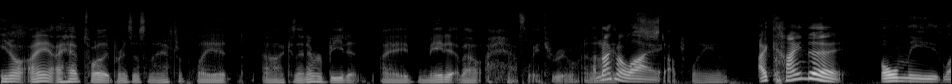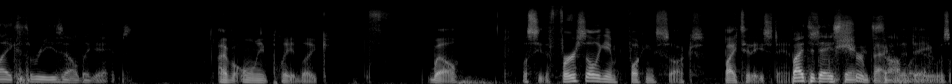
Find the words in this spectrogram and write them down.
You know, I I have Twilight Princess and I have to play it uh, because I never beat it. I made it about halfway through. And I'm then not gonna I lie. Stopped playing it. I kind of only like 3 Zelda games. I've only played like, th- well, let's see. The first Zelda game fucking sucks by today's standards. By today's I'm sure back in the day yeah. it was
